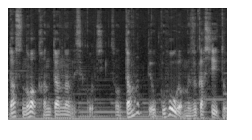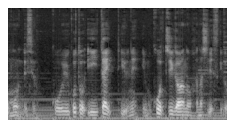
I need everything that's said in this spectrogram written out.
出すのは簡単なんですよコーチ。その黙っておく方が難しいと思うんですよ。こういうことを言いたいっていうね今コーチ側の話ですけど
